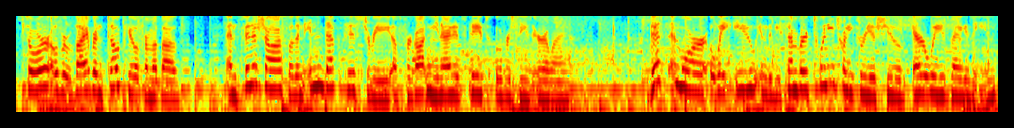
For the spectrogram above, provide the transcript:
Soar over vibrant Tokyo from above and finish off with an in depth history of forgotten United States overseas airlines. This and more await you in the December 2023 issue of Airways magazine.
